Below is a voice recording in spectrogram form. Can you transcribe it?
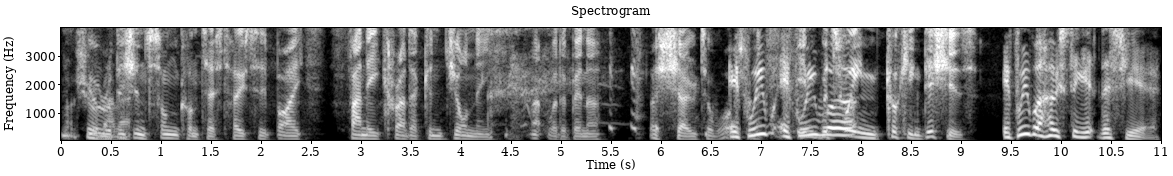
Not sure about that. Eurovision Song Contest hosted by Fanny Cradock and Johnny. That would have been a, a show to watch. If we if we in were between cooking dishes, if we were hosting it this year,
